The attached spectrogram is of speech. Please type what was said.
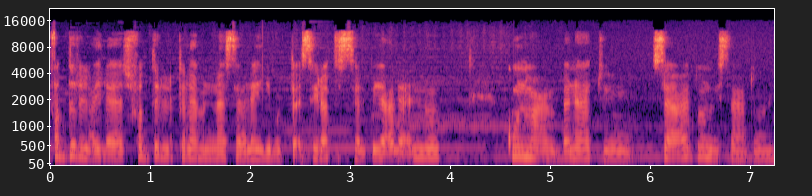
فضل العلاج فضل كلام الناس علي والتأثيرات السلبية على إنه أكون مع بناتي ساعدهم ويساعدوني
